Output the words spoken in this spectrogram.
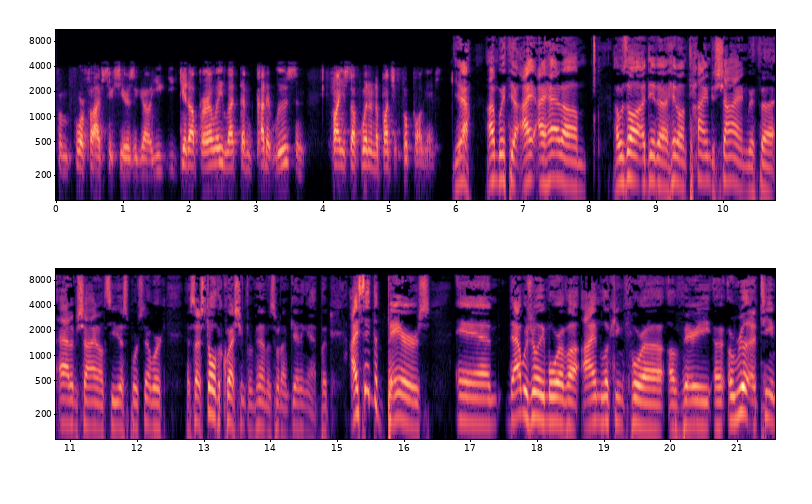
from four, five, six years ago. You, you get up early, let them cut it loose and find yourself winning a bunch of football games. Yeah, I'm with you. I, I had, um, I was on, I did a hit on Time to Schein with, uh, Adam Schein on CBS Sports Network. So I stole the question from him is what I'm getting at. But I said the Bears and that was really more of a, I'm looking for a, a very, a, a real, a team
